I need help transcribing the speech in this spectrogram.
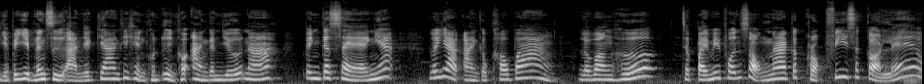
อย่าไปหยิบหนังสืออ่านยากๆที่เห็นคนอื่นเขาอ่านกันเยอะนะ เป็นกระแสเงี้ยแล้วอยากอ่านกับเขาบ้าง ระวังเฮ้อจะไปไม่พ้นสองหน้าก็ครอกฟี่ซะก่อนแล้ว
